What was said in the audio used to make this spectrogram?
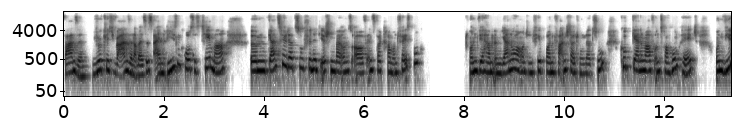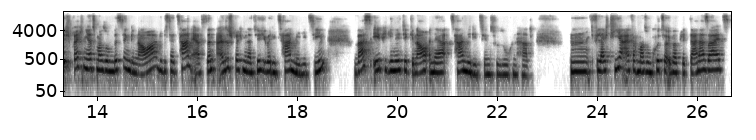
Wahnsinn, wirklich Wahnsinn. Aber es ist ein riesengroßes Thema. Ähm, ganz viel dazu findet ihr schon bei uns auf Instagram und Facebook. Und wir haben im Januar und im Februar eine Veranstaltung dazu. Guckt gerne mal auf unserer Homepage. Und wir sprechen jetzt mal so ein bisschen genauer. Du bist ja Zahnärztin, also sprechen wir natürlich über die Zahnmedizin, was Epigenetik genau in der Zahnmedizin zu suchen hat. Hm, vielleicht hier einfach mal so ein kurzer Überblick deinerseits.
